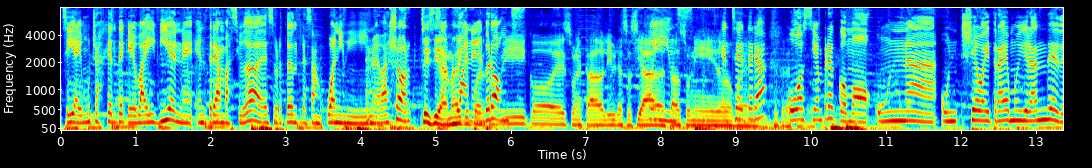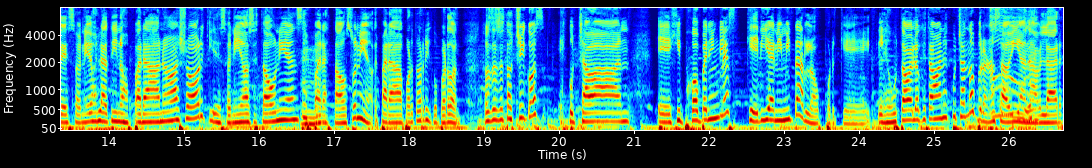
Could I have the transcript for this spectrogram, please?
Sí, hay mucha gente que va y viene entre ambas ciudades, sobre todo entre San Juan y Nueva York. Sí, sí, San además Juan, de que Puerto Bronx, Rico es un estado libre asociado a Queens, Estados Unidos. etcétera, bueno, etcétera, hubo etcétera. siempre como una un lleva y trae muy grande de sonidos latinos para Nueva York y de sonidos estadounidenses para Estados Unidos, para Puerto Rico, perdón. Entonces estos chicos escuchaban eh, hip hop en inglés, querían imitarlo porque les gustaba lo que estaban escuchando, pero no sabían hablar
